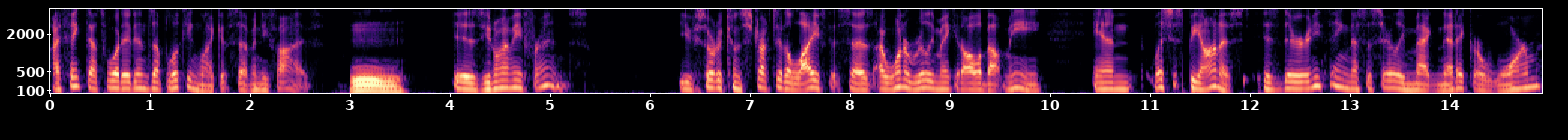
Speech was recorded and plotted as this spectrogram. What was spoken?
I think that's what it ends up looking like at 75 Mm. is you don't have any friends. You've sort of constructed a life that says, I want to really make it all about me. And let's just be honest, is there anything necessarily magnetic or warm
